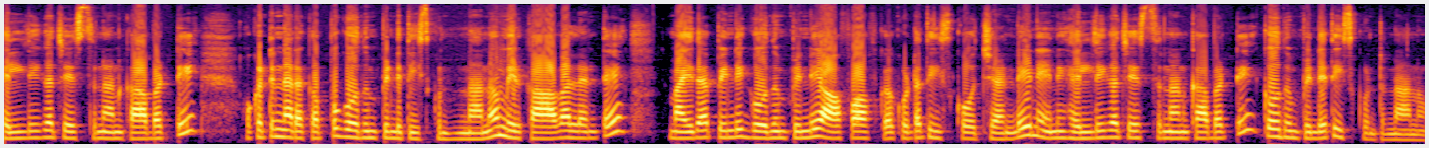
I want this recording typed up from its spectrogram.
హెల్దీగా చేస్తున్నాను కాబట్టి ఒకటిన్నర కప్పు గోధుమ పిండి తీసుకుంటున్నాను. మీరు కావాలంటే మైదా పిండి గోధుమ పిండి ఆఫ్ ఆఫ్గా కూడా తీసుకోవచ్చండి. నేను హెల్దీగా చేస్తున్నాను కాబట్టి గోధుమ పిండి తీసుకుంటున్నాను.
